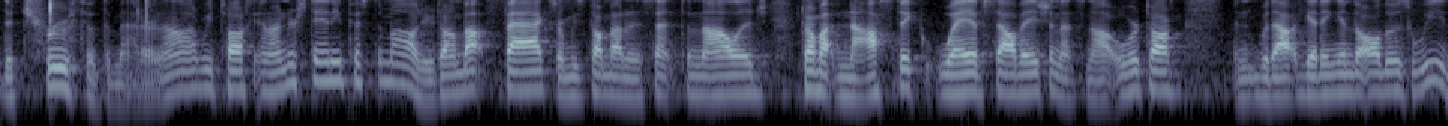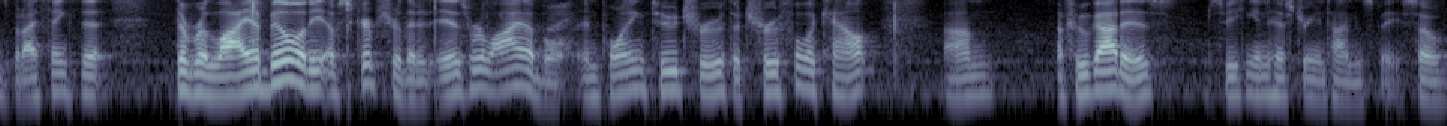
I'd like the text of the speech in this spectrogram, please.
the truth of the matter, now we talk, and I understand epistemology. We're talking about facts, or we're talking about an ascent to knowledge. We're talking about Gnostic way of salvation. That's not what we're talking, and without getting into all those weeds. But I think that the reliability of Scripture, that it is reliable in pointing to truth, a truthful account um, of who God is, speaking in history and time and space. So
